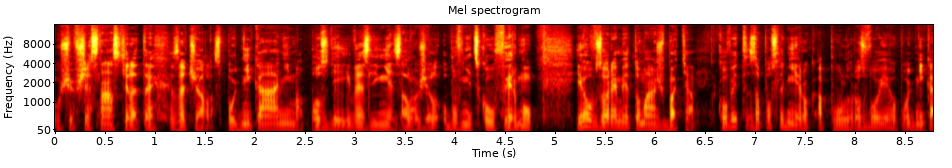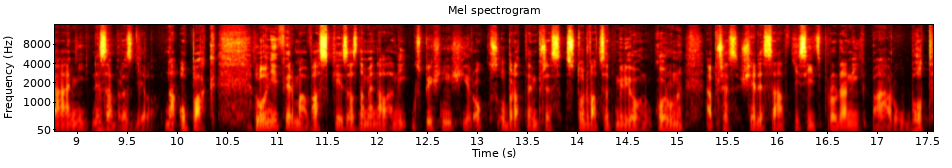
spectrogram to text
Už v 16 letech začal s podnikáním a později ve Zlíně založil obuvnickou firmu. Jeho vzorem je Tomáš Baťa. Covid za poslední rok a půl rozvoj jeho podnikání nezabrzdil. Naopak. Loni firma Vasky zaznamenala nejúspěšnější rok s obratem přes 120 milionů korun a přes 60 tisíc prodaných párů bot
